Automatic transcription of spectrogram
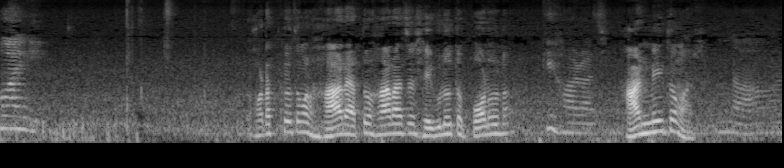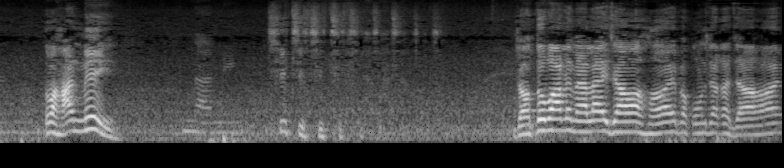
হয়নি। হঠাৎ করে তোমার হার এত হার আছে সেগুলো তো পড়ো না। কি হার আছে? হার নেই তোমার? না। তোমার হার নেই? না নেই। ছি। যতবার মেলায় যাওয়া হয় বা কোন জায়গায় যাওয়া হয়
